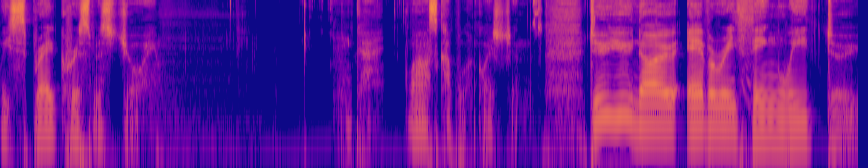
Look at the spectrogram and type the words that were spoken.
We spread christmas joy. Okay last couple of questions. Do you know everything we do?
